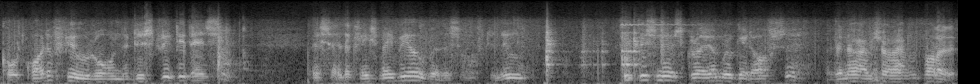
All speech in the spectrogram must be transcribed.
Caught quite a few law in the district, it is. They say the case may be over this afternoon. Think this Nurse Graham will get off, sir? I don't know. I'm sure I haven't followed it.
